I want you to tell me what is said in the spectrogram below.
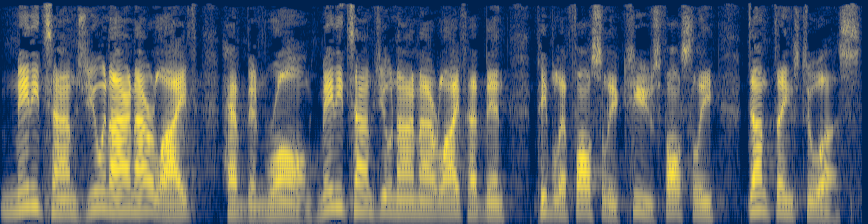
Many times you and I in our life have been wrong. Many times you and I in our life have been people that falsely accused, falsely done things to us.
